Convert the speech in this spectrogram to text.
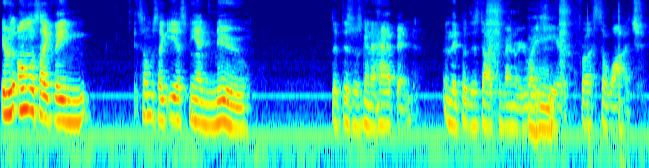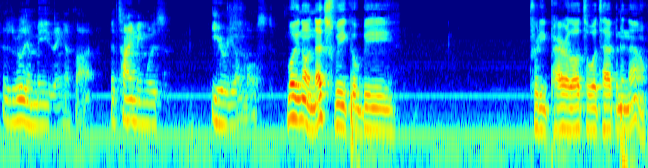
it was almost like they, it's almost like ESPN knew that this was going to happen, and they put this documentary right Mhm. here for us to watch. It was really amazing. I thought the timing was eerie almost. Well, you know, next week will be pretty parallel to what's happening now.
